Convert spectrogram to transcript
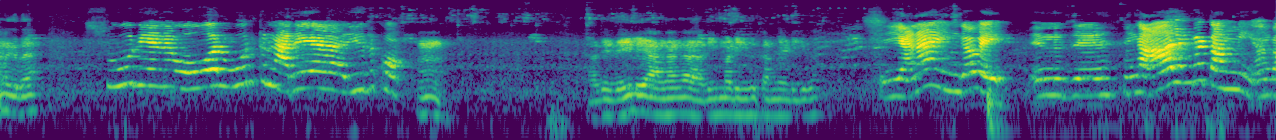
எத்தனை இருக்குது சூரியன் ஒவ்வொரு ஊருக்கு நிறைய இருக்கும். ம். அது வெயில் அங்கங்க அதிகமாக அடிக்குது கம்மி அடிக்குது ஏன்னா இங்க என்னது இங்க ஆளுங்க கம்மி அங்க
